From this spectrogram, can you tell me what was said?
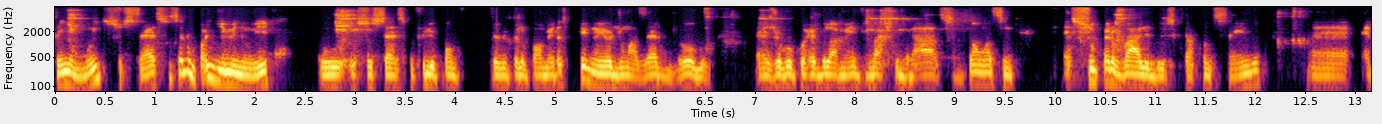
tendo muito sucesso, você não pode diminuir o, o, sucesso que o Filipão teve pelo Palmeiras, porque ganhou de 1 a 0 o jogo, é, jogou com o regulamento embaixo do braço. Então, assim, é super válido isso que está acontecendo. É, é,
